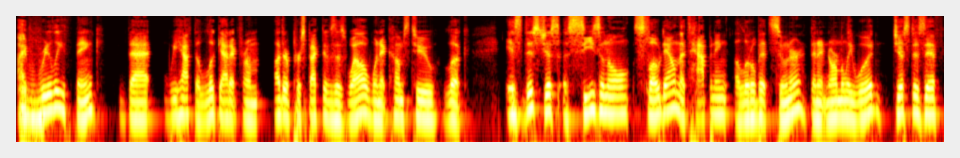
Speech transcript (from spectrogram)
I really think that we have to look at it from other perspectives as well when it comes to look, is this just a seasonal slowdown that's happening a little bit sooner than it normally would? Just as if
